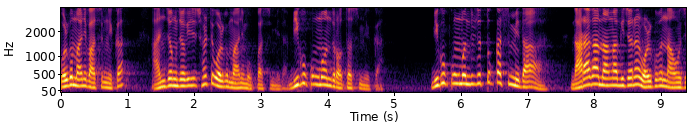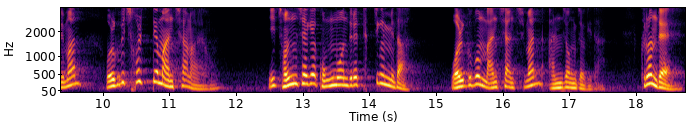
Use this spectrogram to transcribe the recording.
월급 많이 받습니까? 안정적이지 절대 월급 많이 못 받습니다. 미국 공무원들 어떻습니까? 미국 공무원들도 똑같습니다. 나라가 망하기 전에 월급은 나오지만 월급이 절대 많지 않아요. 이 전 세계 공무원들의 특징입니다. 월급은 많지 않지만 안정적이다. 그런데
